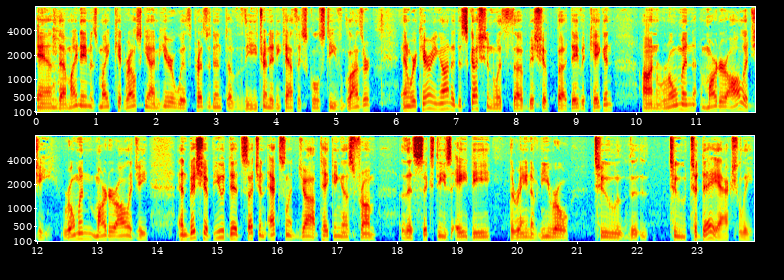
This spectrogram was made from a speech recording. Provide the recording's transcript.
And uh, my name is Mike Kidrowski. I'm here with President of the Trinity Catholic School, Steve Glazer. And we're carrying on a discussion with uh, Bishop uh, David Kagan on Roman martyrology. Roman martyrology. And Bishop, you did such an excellent job taking us from the 60s AD, the reign of Nero, to the to today, actually.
